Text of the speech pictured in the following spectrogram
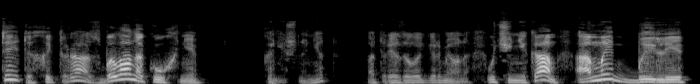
ты-то хоть раз была на кухне? — Конечно, нет, — отрезала Гермиона. — Ученикам, а мы были,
